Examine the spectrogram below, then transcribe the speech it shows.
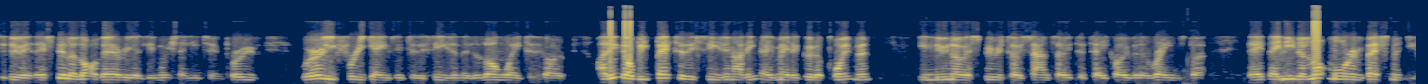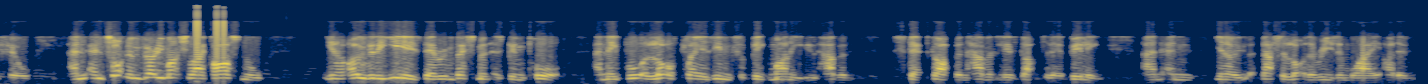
to do it. There's still a lot of areas in which they need to improve. We're only three games into the season. There's a long way to go. I think they'll be better this season. I think they've made a good appointment in Nuno Espirito Santo to take over the reins, but they, they need a lot more investment, you feel. And, and Tottenham, very much like Arsenal, you know, over the years, their investment has been poor. And they've brought a lot of players in for big money who haven't stepped up and haven't lived up to their billing. And, and you know, that's a lot of the reason why I don't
